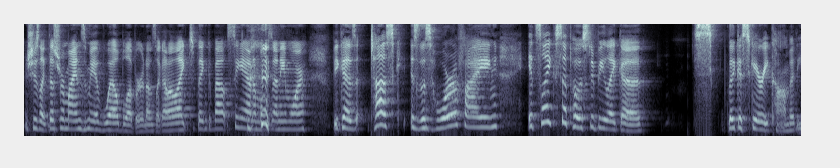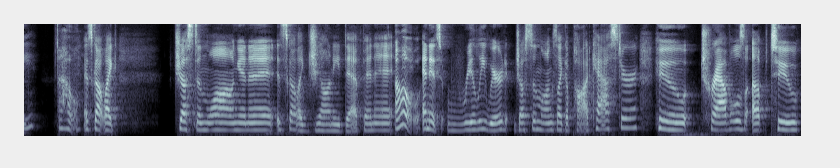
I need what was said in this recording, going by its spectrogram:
And she's like, this reminds me of whale blubber. And I was like, I don't like to think about sea animals anymore because Tusk is this horrifying. It's like supposed to be like a like a scary comedy. oh. It's got like Justin Long in it. It's got like Johnny Depp in it. Oh. And it's really weird. Justin Long's like a podcaster who travels up to,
